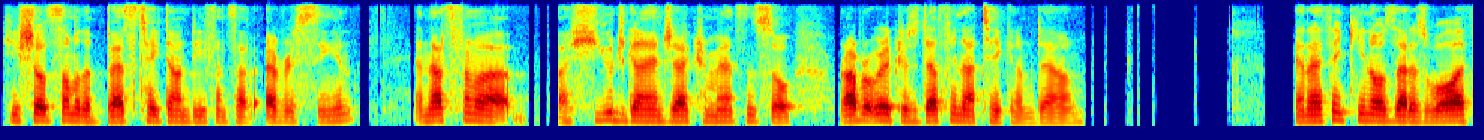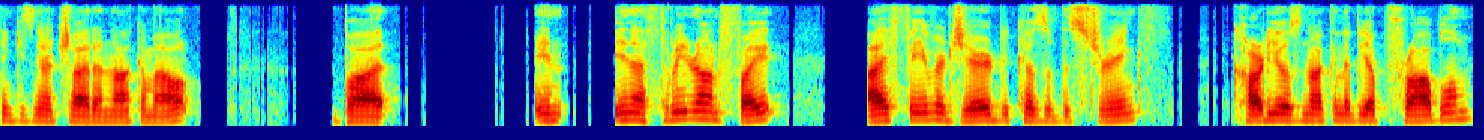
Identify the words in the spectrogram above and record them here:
he showed some of the best takedown defense I've ever seen. And that's from a, a huge guy in Jack Hermansson, so Robert Whitaker's definitely not taking him down. And I think he knows that as well. I think he's going to try to knock him out. But in in a three round fight, I favor Jared because of the strength. Cardio is not going to be a problem.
